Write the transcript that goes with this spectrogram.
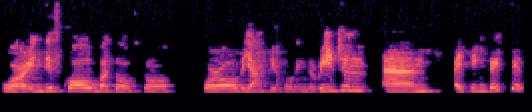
who are in this call, but also for all the young people in the region. And I think that's it.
